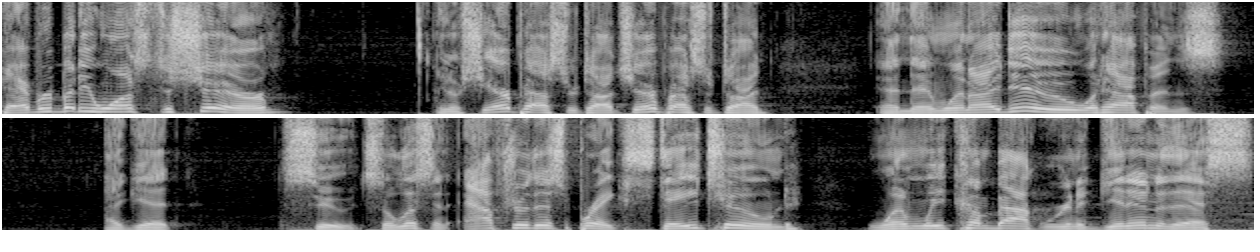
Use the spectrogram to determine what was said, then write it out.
everybody wants to share, you know, share Pastor Todd, share Pastor Todd. And then when I do, what happens? I get sued. So listen, after this break, stay tuned. When we come back, we're going to get into this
